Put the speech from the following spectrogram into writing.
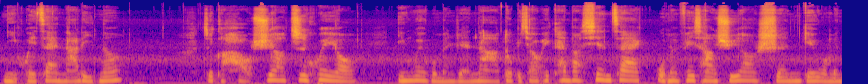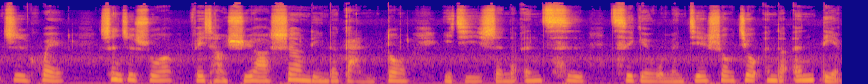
你会在哪里呢？这个好需要智慧哦，因为我们人呐、啊，都比较会看到现在，我们非常需要神给我们智慧。甚至说，非常需要圣灵的感动，以及神的恩赐赐给我们接受救恩的恩典，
